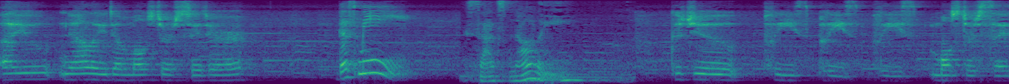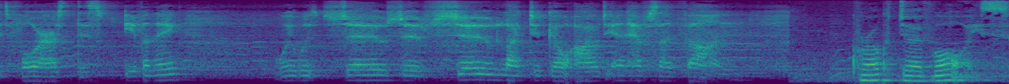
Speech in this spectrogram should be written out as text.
Are you Nelly the monster sitter? That's me. Says Nelly. Could you please, please, please monster sit for us this evening? We would so, so, so like to go out and have some fun. Croaked a voice.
